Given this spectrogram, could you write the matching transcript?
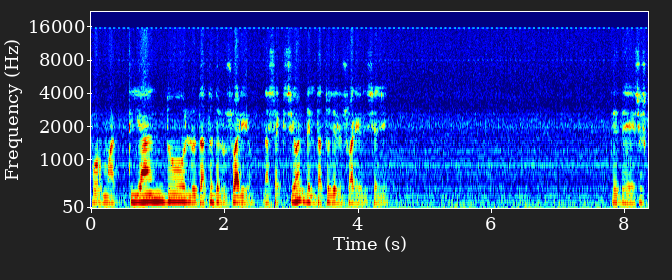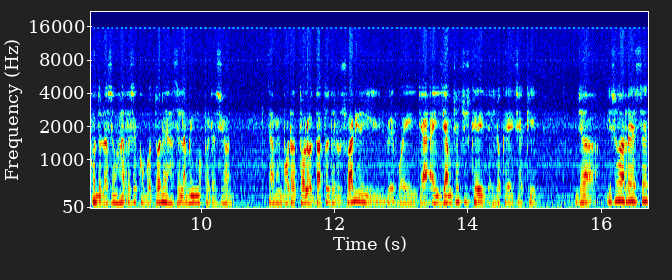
formateando los datos del usuario la sección del datos del usuario dice allí. Desde eso es cuando lo hace un reset con botones hace la misma operación. También borra todos los datos del usuario y luego ahí ya, ahí ya muchachos que lo que dice aquí. Ya hizo reset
